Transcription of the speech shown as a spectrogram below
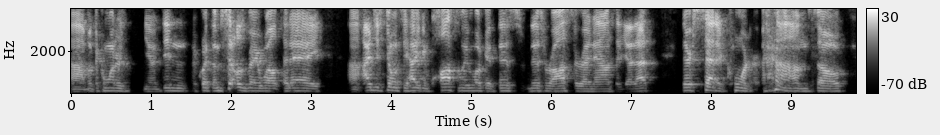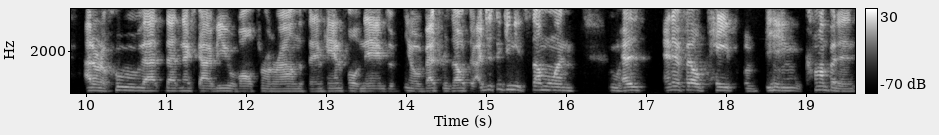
uh, but the corners, you know, didn't acquit themselves very well today. Uh, I just don't see how you can possibly look at this this roster right now and say, yeah, that they're set at corner. um, so I don't know who that that next guy would be. We've all thrown around the same handful of names of you know veterans out there. I just think you need someone who has NFL tape of being competent,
